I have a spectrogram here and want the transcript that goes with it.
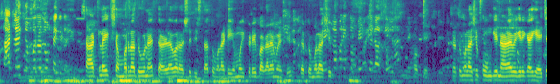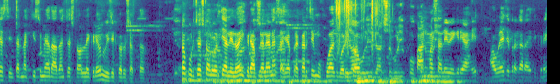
साठला एक शंभरला दोन पॅकेट आहे साठला एक शंभरला दोन आहेत. तळल्यावर असे दिसतात. तुम्हाला डेमो इकडे बघायला मिळतील. तर तुम्हाला अशी ओके तर तुम्हाला असे पोंगे नळ्या वगैरे काय घ्यायचे असतील तर नक्कीच तुम्ही या दादांच्या स्टॉलला इकडे येऊन व्हिजिट करू शकतात आता पुढच्या स्टॉलवरती आलेलो आहे. इकडे आपल्याला ना सगळ्या प्रकारचे मुकवास बडीशॉप गोळी द्राक्ष गोळी पान मसाले वगैरे आहेत. आवळ्याचे प्रकार आहेत इकडे.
